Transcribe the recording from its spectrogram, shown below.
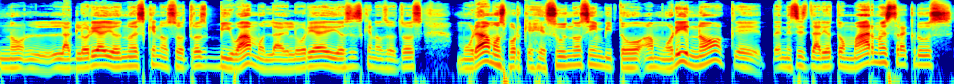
no, la gloria de Dios no es que nosotros vivamos, la gloria de Dios es que nosotros muramos, porque Jesús nos invitó a morir, ¿no? Que es necesario tomar nuestra cruz,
